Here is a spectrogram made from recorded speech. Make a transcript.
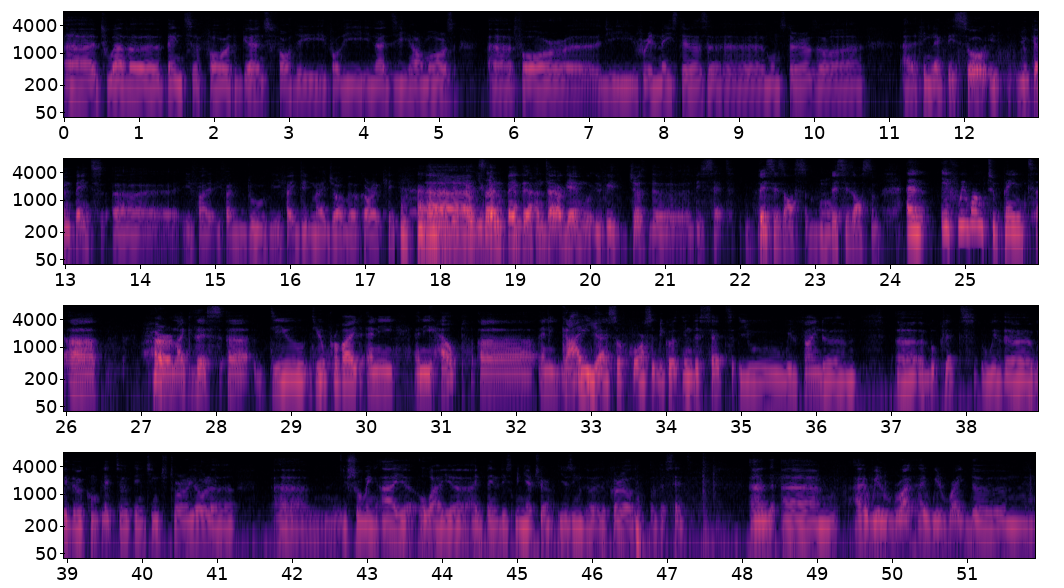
Uh, to have uh, paints for the guns, for the for the Nazi armors, uh, for uh, the real masters, uh, monsters, or uh, thing like this. So it, you can paint if I if I do if I did my job correctly. you so. can paint the entire game with, with just the this set. This is awesome. Mm. This is awesome. And if we want to paint her like this, uh, do you do you provide any any help, uh, any guide? Yes, of course, because in the set you will find um, uh, a booklet with a, with a complete uh, painting tutorial uh, um, showing I, how I, I paint this miniature using the, the colors of the set and um, I will write I will write the um,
